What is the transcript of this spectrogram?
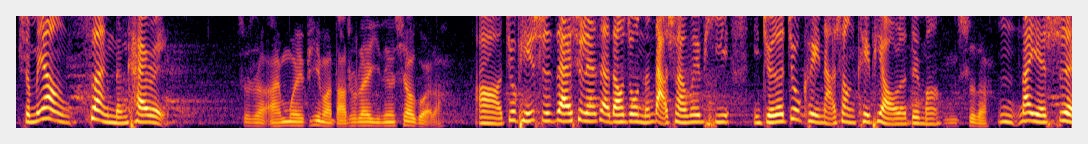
什么样算能 carry？就是 MVP 嘛，打出来一定效果了。啊，就平时在训练赛当中能打出 MVP，你觉得就可以拿上 KPL 了，对吗？嗯，是的。嗯，那也是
